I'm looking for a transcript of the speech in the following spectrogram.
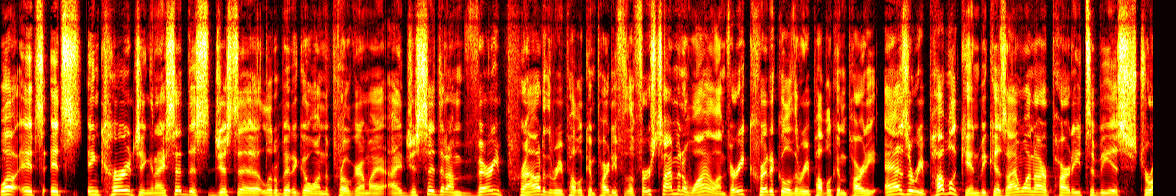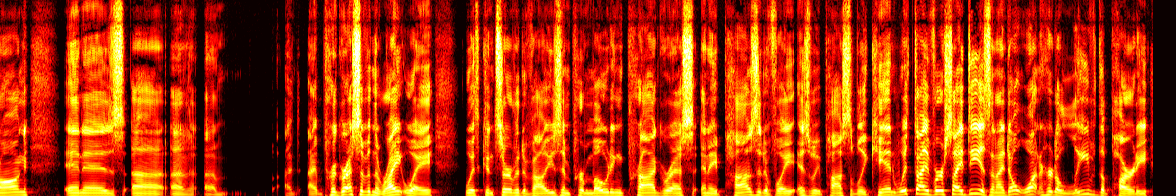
Well, it's it's encouraging, and I said this just a little bit ago on the program. I, I just said that I'm very proud of the Republican Party for the first time in a while. I'm very critical of the Republican Party as a Republican because I want our party to be as strong and as uh, uh, uh Uh, progressive in the right way with conservative values and promoting progress in a positive way as we possibly can with diverse ideas. And I don't want her to leave the party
